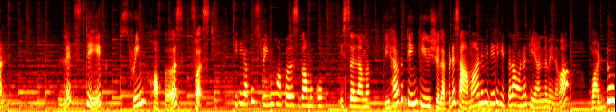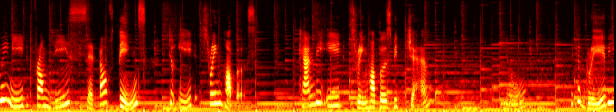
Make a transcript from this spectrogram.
යන්නේ. Let's take string hoppers first. කිටි අපි string hoppers ගමුකෝ ඉස්සල්ලම we have to think usual අපිට සාමාන්‍ය විදිහට හිතලා ඔන්න කියන්න වෙනවා what do we need from these set of things to eat string hoppers. Can we eat string hoppers with jam? No. With a gravy?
